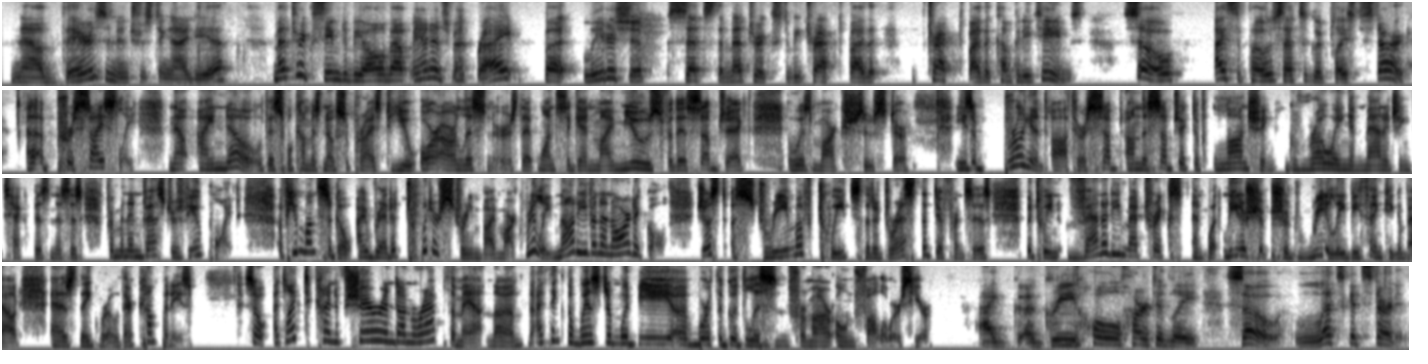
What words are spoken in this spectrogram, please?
Now, there's an interesting idea. Metrics seem to be all about management, right? But leadership sets the metrics to be tracked by the tracked by the company teams. So I suppose that's a good place to start. Uh, precisely. Now, I know this will come as no surprise to you or our listeners that once again, my muse for this subject was Mark Suster. He's a brilliant author sub, on the subject of launching, growing, and managing tech businesses from an investor's viewpoint. A few months ago, I read a Twitter stream by Mark, really, not even an article, just a stream of tweets that addressed the differences between vanity metrics and what leadership should really be thinking about as they grow their companies. So I'd like to kind of share and unwrap the man. Uh, I think the wisdom would be uh, worth a good listen from our own followers here. I agree wholeheartedly. So let's get started.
